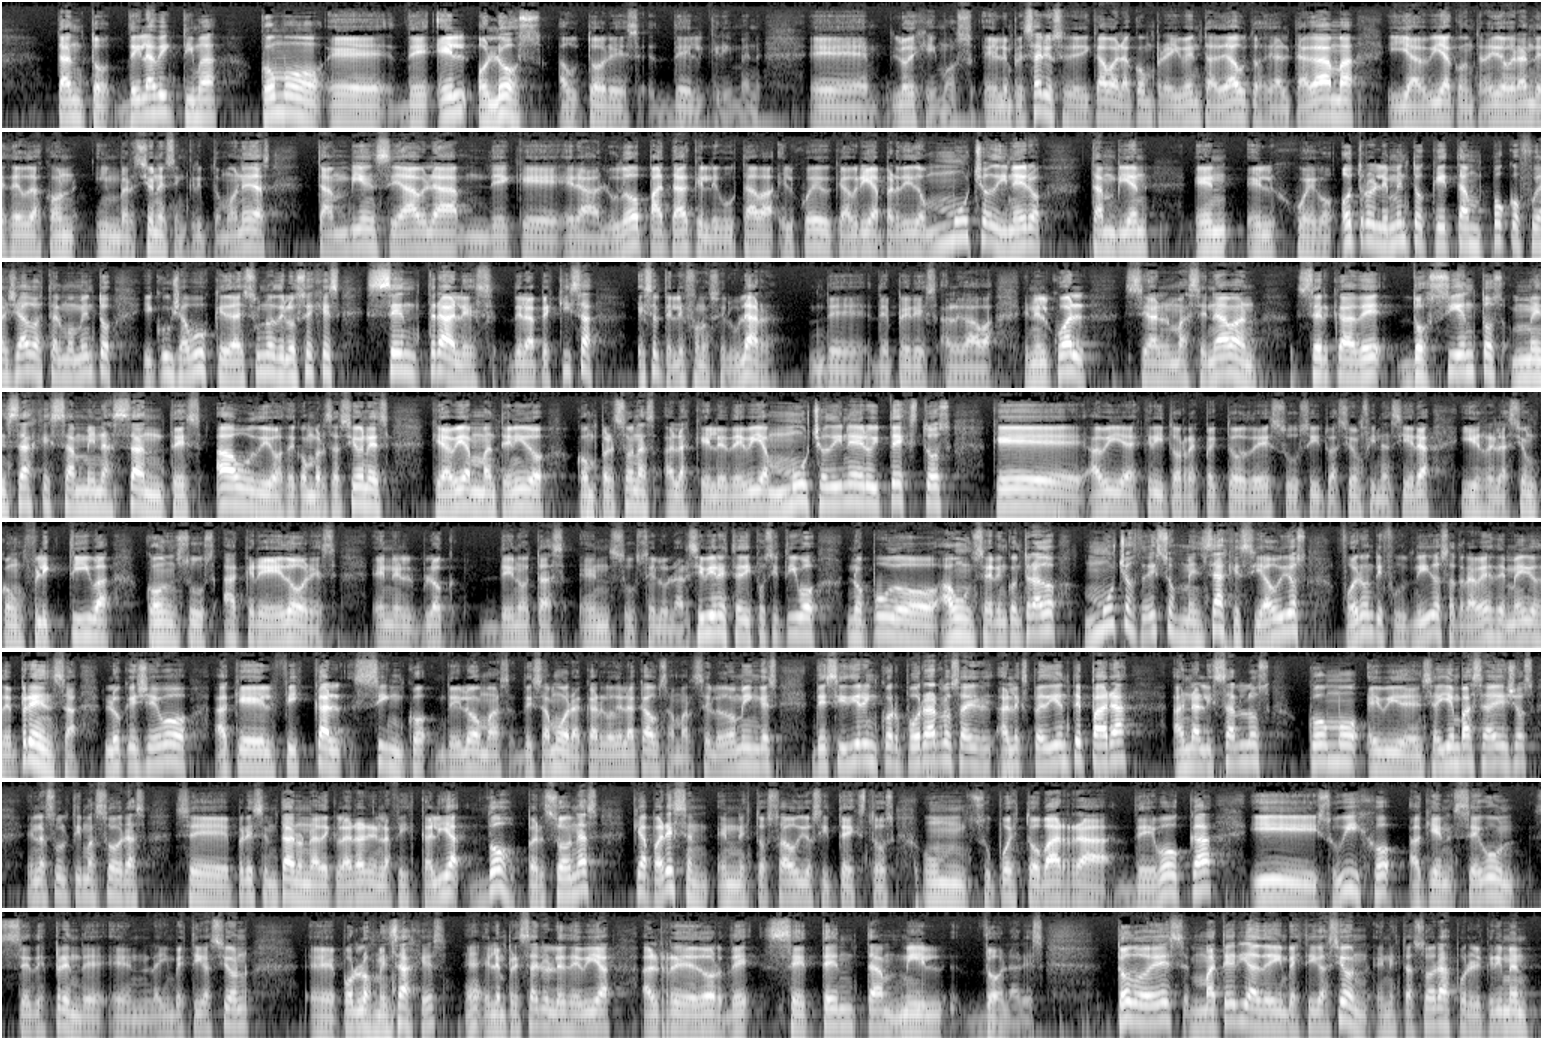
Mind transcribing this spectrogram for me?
tanto de la víctima como eh, de él o los autores del crimen. Eh, lo dijimos, el empresario se dedicaba a la compra y venta de autos de alta gama y había contraído grandes deudas con inversiones en criptomonedas. También se habla de que era ludópata, que le gustaba el juego y que habría perdido mucho dinero también en el juego. Otro elemento que tampoco fue hallado hasta el momento y cuya búsqueda es uno de los ejes centrales de la pesquisa es el teléfono celular de, Pérez Algaba, en el cual se almacenaban cerca de 200 mensajes amenazantes, audios de conversaciones que habían mantenido con personas a las que le debían mucho dinero y textos que había escrito respecto de su situación financiera y relación conflictiva con sus acreedores. En el blog de notas en su celular. Si bien este dispositivo no pudo aún ser encontrado, muchos de esos mensajes y audios fueron difundidos a través de medios de prensa, lo que llevó a que el fiscal 5 de Lomas de Zamora, a cargo de la causa, Marcelo Domínguez, decidiera incorporarlos al expediente para analizarlos como evidencia. Y en base a ellos, en las últimas horas se presentaron a declarar en la Fiscalía dos personas que aparecen en estos audios y textos. Un supuesto barra de boca y su hijo, a quien según se desprende en la investigación, eh, por los mensajes, eh, el empresario les debía alrededor de 70 mil dólares. Todo es materia de investigación en estas horas por el crimen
